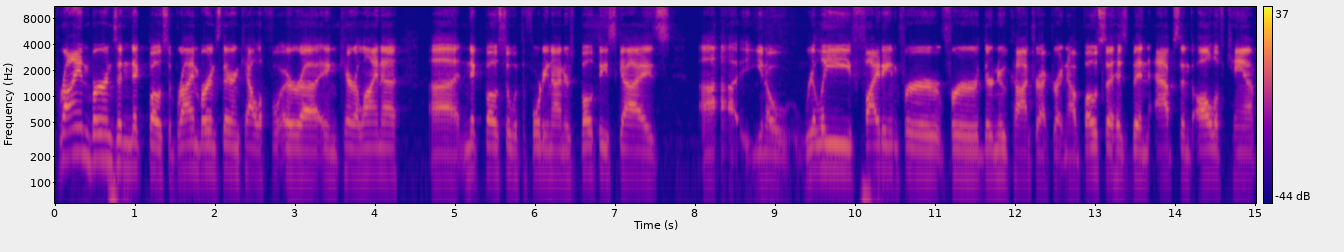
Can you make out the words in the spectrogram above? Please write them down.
Brian Burns and Nick Bosa. Brian Burns there in California or uh, in Carolina. Uh, Nick Bosa with the 49ers. Both these guys, uh, you know, really fighting for for their new contract right now. Bosa has been absent all of camp.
